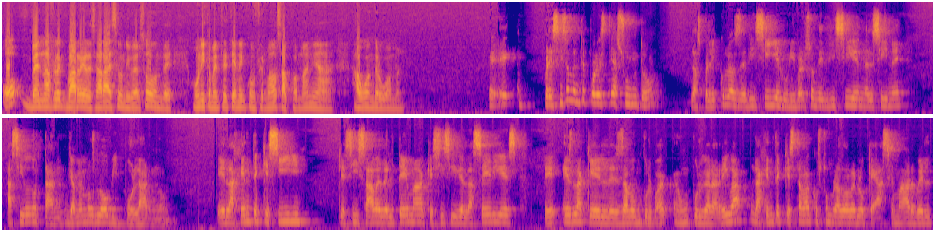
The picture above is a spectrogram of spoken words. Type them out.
o Ben Affleck va a regresar a ese universo donde únicamente tienen confirmados a Aquaman y a, Wonder Woman. Eh, eh, precisamente por este asunto, las películas de DC y el universo de DC en el cine ha sido tan, llamémoslo, bipolar, ¿no? Eh, la gente que sí, que sí sabe del tema, que sí sigue las series, eh, es la que les daba un pulgar, un pulgar arriba. La gente que estaba acostumbrado a ver lo que hace Marvel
